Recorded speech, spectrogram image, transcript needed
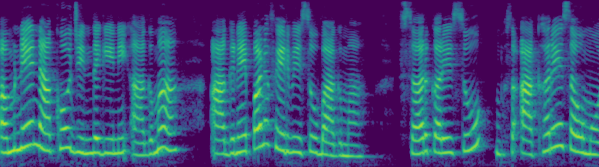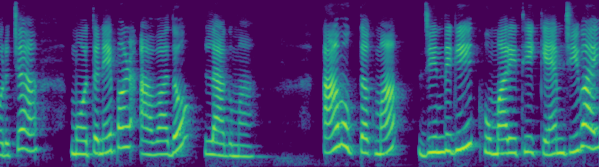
અમને નાખો જિંદગીની આગમાં, આગને પણ ફેરવીશું બાગમાં. સર કરીશું, આખરે સૌ મોરચા, મોતને પણ આવવા દો લાગમાં. આ મુક્તકમાં જિંદગી ખુમારીથી કેમ જીવાય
